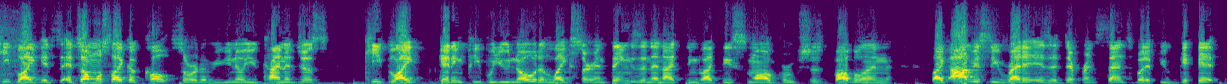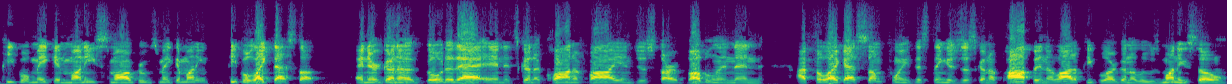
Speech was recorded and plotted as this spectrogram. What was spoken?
keep like it's it's almost like a cult sort of. You know, you kind of just keep like getting people you know to like certain things, and then I think like these small groups just bubbling. like obviously Reddit is a different sense, but if you get people making money, small groups making money, people like that stuff, and they're gonna go to that, and it's gonna quantify and just start bubbling. And I feel like at some point this thing is just gonna pop, and a lot of people are gonna lose money. So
